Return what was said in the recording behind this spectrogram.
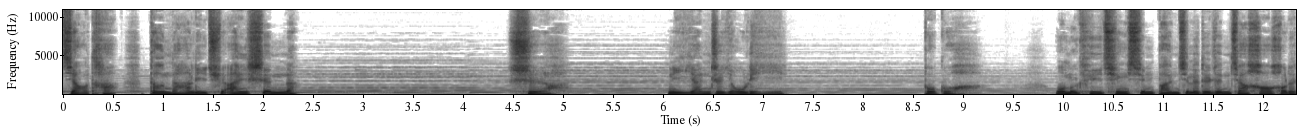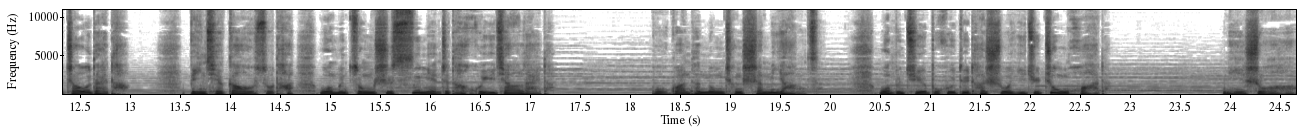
叫他到哪里去安身呢？是啊，你言之有理。不过，我们可以请新搬进来的人家好好的招待他。并且告诉他，我们总是思念着他回家来的。不管他弄成什么样子，我们绝不会对他说一句重话的。你说，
